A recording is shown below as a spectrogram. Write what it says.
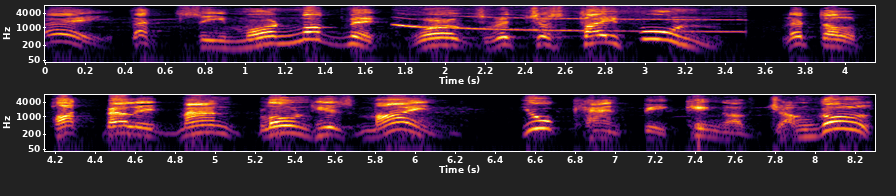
Hey, that's Seymour Nudnik, world's richest typhoon. Little pot-bellied man blown his mind. You can't be king of jungle.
